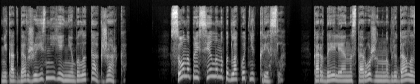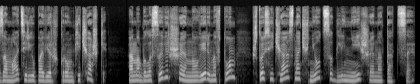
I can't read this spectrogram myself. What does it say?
Никогда в жизни ей не было так жарко. Сона присела на подлокотник кресла. Корделия настороженно наблюдала за матерью поверх кромки чашки. Она была совершенно уверена в том, что сейчас начнется длиннейшая нотация.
